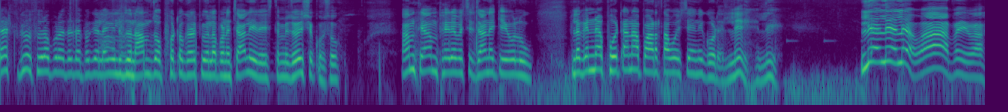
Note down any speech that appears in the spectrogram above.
let's go Surpura દાદા પગે લાગી લીધું નામ જો ફોટોગ્રાફી ઓલા પણ ચાલી રહીશ તમે જોઈ શકો છો. આમથી આમ ફેરે પછી જાણે કે ઓલું લગ્નના ફોટા ના પાડતા હોય છે એની ઘોડે લે લે. લે લે લે. વાહ ભાઈ વાહ.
